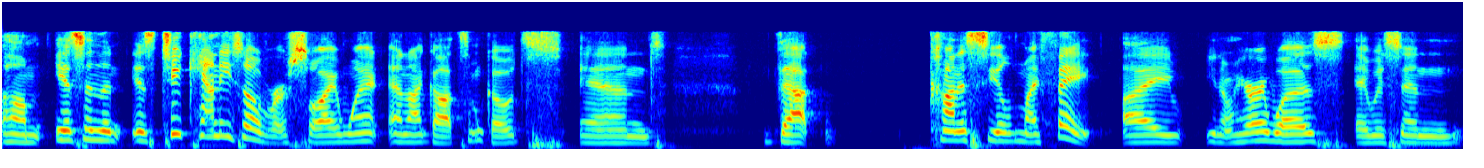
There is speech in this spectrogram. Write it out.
um, is in the, is two counties over. So I went and I got some goats, and that kind of sealed my fate. I, you know, here I was. It was in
